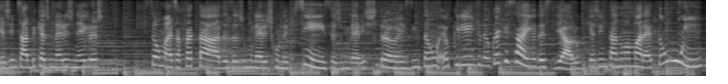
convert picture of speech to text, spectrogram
E a gente sabe que as mulheres negras são mais afetadas, as mulheres com deficiência, as mulheres trans. Então, eu queria entender o que é que saiu desse diálogo, porque a gente está numa maré tão ruim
